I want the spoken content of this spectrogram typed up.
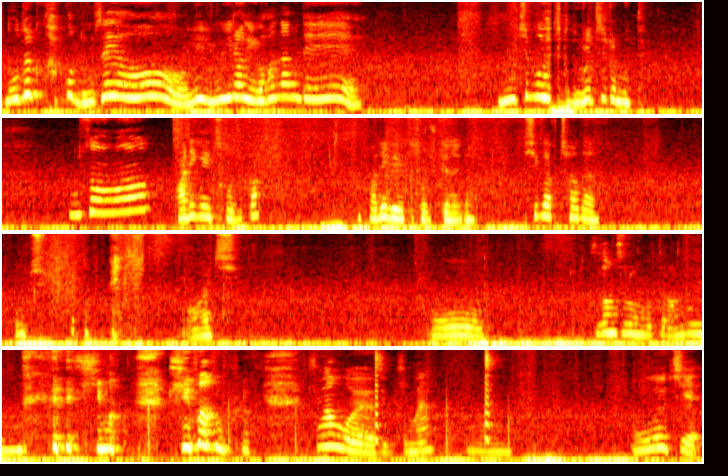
너들 거 갖고 노세요. 얘 유일하게 이거 하나인데. 눈치 보여서 놀지를 못해. 무서워? 바리게이트 줘줄까? 바리게이트 줘줄게 내가. 시각 차단. 옳지. 옳지. 오. 부담스러운 것들 안 보이는데. 귀만 귀만 보여. 귀만 보여요 지금 귀만 어. 옳지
